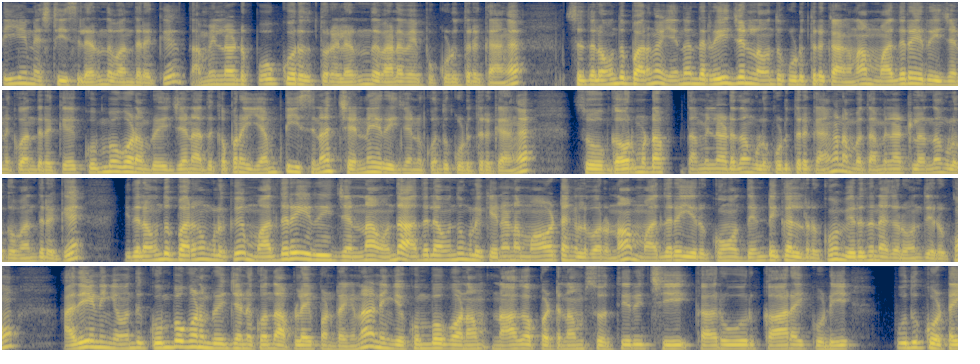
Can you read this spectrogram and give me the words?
டிஎன்எஸ்டிசிலேருந்து வந்திருக்கு. தமிழ்நாடு போக்குவரத்து துறையிலேருந்து வேலைவாய்ப்பு கொடுத்துருக்காங்க. ஸோ இதில் வந்து பாருங்கள் எந்தெந்த ரீஜனில் வந்து கொடுத்துருக்காங்கன்னா மதுரை ரீஜனுக்கு வந்திருக்கு கும்பகோணம் ரீஜன் அதுக்கப்புறம் எம்டிசினா சென்னை ரீஜனுக்கு வந்து கொடுத்துருக்காங்க. ஸோ கவர்மெண்ட் ஆஃப் தமிழ்நாடு தான் உங்களுக்கு கொடுத்துருக்காங்க. நம்ம தமிழ்நாட்டில் இருந்து உங்களுக்கு வந்திருக்கு. இதில் வந்து பாருங்கள் உங்களுக்கு மதுரை ரீஜன்னா வந்து அதில் வந்து உங்களுக்கு என்னென்ன மாவட்டங்கள் வரும்னா மதுரை இருக்கும் திண்டுக்கல் இருக்கும் விருதுநகர் வந்து இருக்கும். அதே நீங்கள் வந்து கும்பகோணம் ரீஜனுக்கு வந்து அப்ளை பண்ணுறீங்கன்னா நீங்கள் கும்பகோணம் நாகப்பட்டினம் ஸோ திருச்சி கரூர் காரைக்குடி புதுக்கோட்டை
